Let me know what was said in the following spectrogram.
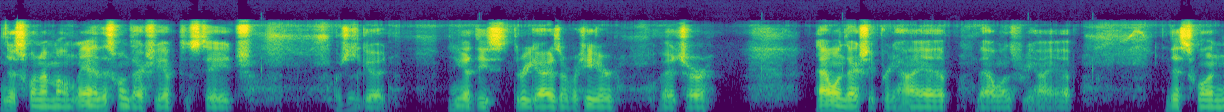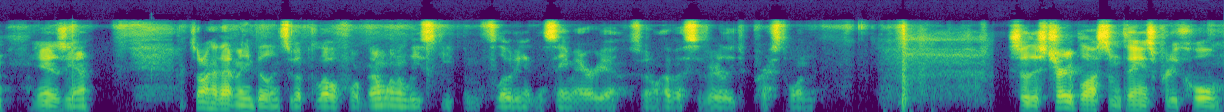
This one I'm on, yeah, this one's actually up to stage, which is good. You got these three guys over here, which are, that one's actually pretty high up. That one's pretty high up. This one is, yeah, so I don't have that many buildings to go up to level 4, but I want to at least keep them floating in the same area, so I don't have a severely depressed one. So this cherry blossom thing is pretty cool.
